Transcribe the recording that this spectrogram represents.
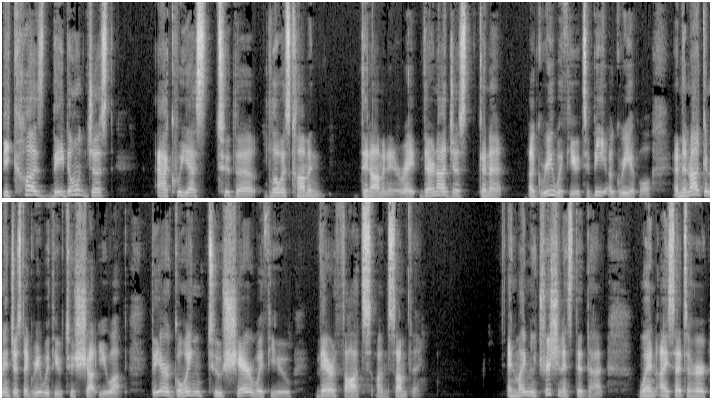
because they don't just acquiesce to the lowest common denominator, right? They're not just gonna agree with you to be agreeable. And they're not going to just agree with you to shut you up. They are going to share with you their thoughts on something. And my nutritionist did that when I said to her,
